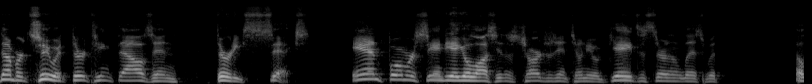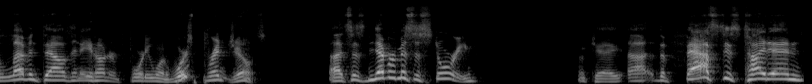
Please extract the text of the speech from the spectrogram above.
number two at 13,036. And former San Diego Los Angeles Chargers Antonio Gates is third on the list with 11,841. Where's Brent Jones? Uh, it says never miss a story. Okay. Uh, the fastest tight end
